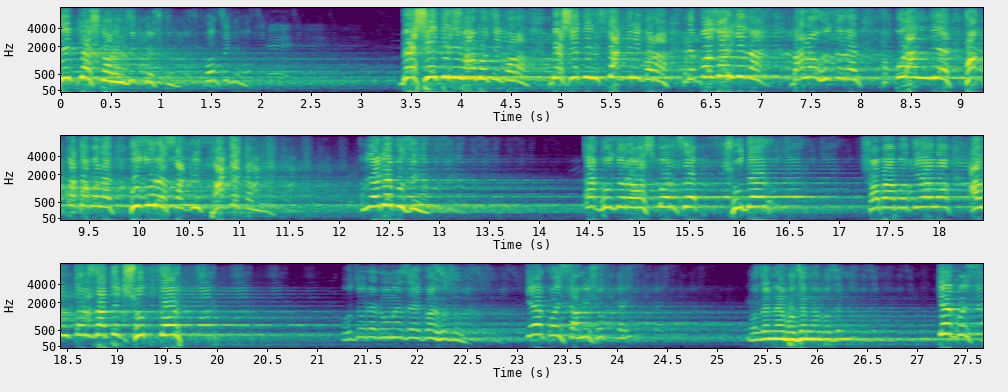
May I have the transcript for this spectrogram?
জিজ্ঞেস করেন জিজ্ঞেস করেন। বলছে কি বেশি দিন ইমামতি করা, বেশি দিন চাকরি করা, এটা বোঝর কি না? ভালো হুজুরের কোরআন দিয়ে হক কথা বলে হুজুরের চাকরি থাকে কেমন? আমি এটাই বুঝি না। এক হুজুরে আওয়াজ করছে, সুদের সভাপতি হলো আন্তর্জাতিক সুদকর হুজুরের রুমে যে কয়, হুজুর, কে কইছে আমি সুদ খাই? বোঝেন না বোঝেন না বোঝেন কে কইছে?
